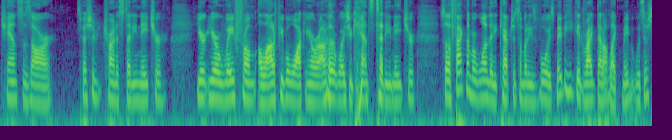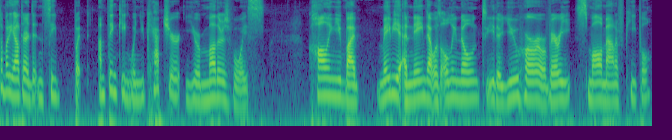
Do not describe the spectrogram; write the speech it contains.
chances are, especially if you're trying to study nature, you're you're away from a lot of people walking around. Otherwise, you can't study nature. So the fact number one that he captured somebody's voice, maybe he could write that off. Like maybe was there somebody out there I didn't see? But I'm thinking when you capture your mother's voice, calling you by maybe a name that was only known to either you, her, or a very small amount of people.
